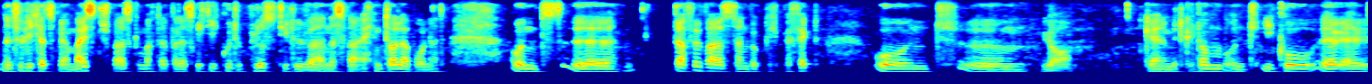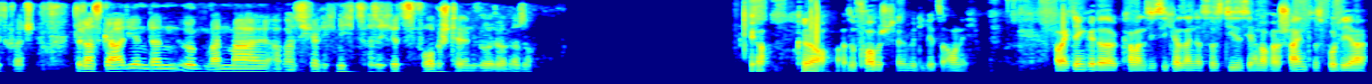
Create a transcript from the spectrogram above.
Natürlich hat es mir am meisten Spaß gemacht, weil das richtig gute Plus-Titel waren. Das war ein toller Monat. Und äh, dafür war es dann wirklich perfekt. Und ähm, ja, gerne mitgenommen. Und Ico, äh, äh, Quatsch, The Last Guardian dann irgendwann mal, aber sicherlich nichts, was ich jetzt vorbestellen würde oder so. Ja, genau. Also vorbestellen würde ich jetzt auch nicht. Aber ich denke, da kann man sich sicher sein, dass das dieses Jahr noch erscheint. Das wurde ja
